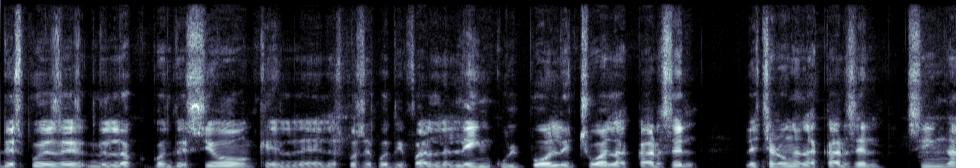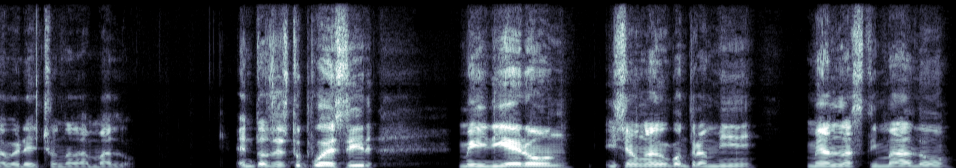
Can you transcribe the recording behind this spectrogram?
después de, lo que aconteció, que la esposa de Potifar le, le, inculpó, le echó a la cárcel, le echaron a la cárcel sin haber hecho nada malo. Entonces tú puedes decir, me hirieron, hicieron algo contra mí, me han lastimado.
